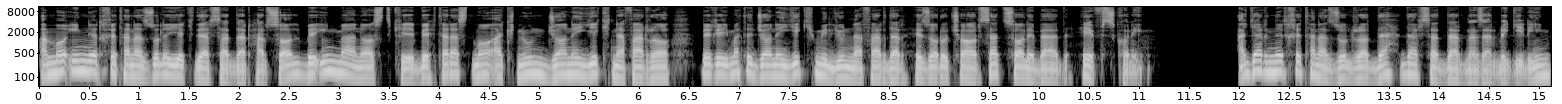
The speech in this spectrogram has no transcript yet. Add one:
اما این نرخ تنزل یک درصد در هر سال به این معناست که بهتر است ما اکنون جان یک نفر را به قیمت جان یک میلیون نفر در 1400 سال بعد حفظ کنیم. اگر نرخ تنزل را ده درصد در نظر بگیریم،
